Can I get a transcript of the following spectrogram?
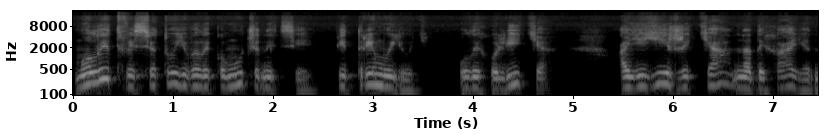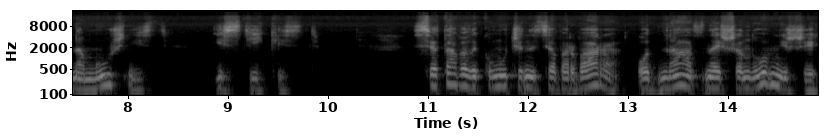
Молитви святої великомучениці підтримують у лихоліття, а її життя надихає на мужність і стійкість. Свята великомучениця Варвара одна з найшановніших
